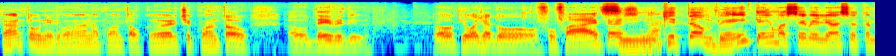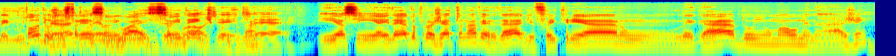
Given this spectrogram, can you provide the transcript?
tanto o Nirvana, quanto ao Kurt, quanto ao, ao David que hoje é do Foo Fighters, Sim, né? que também tem uma semelhança também muito Todos os grande, três né? são iguais, Muito são igual, idênticos, gente, né? É. E assim, a ideia do projeto, na verdade, foi criar um legado e uma homenagem,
